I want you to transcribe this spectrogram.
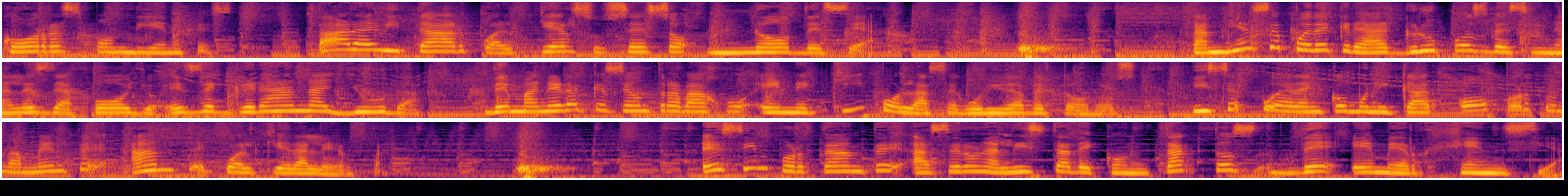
correspondientes para evitar cualquier suceso no deseado. También se puede crear grupos vecinales de apoyo, es de gran ayuda, de manera que sea un trabajo en equipo la seguridad de todos y se pueden comunicar oportunamente ante cualquier alerta. Es importante hacer una lista de contactos de emergencia.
